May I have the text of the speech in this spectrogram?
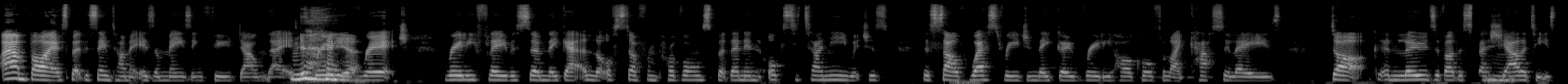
I am biased, but at the same time, it is amazing food down there. It's really yeah. rich, really flavoursome. They get a lot of stuff from Provence, but then in Occitanie, which is the southwest region, they go really hardcore for like cassoulets, duck, and loads of other mm. specialities.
